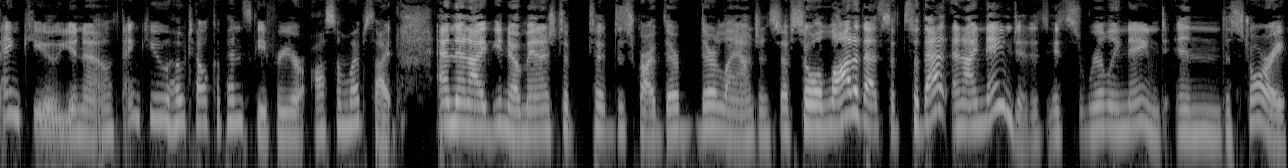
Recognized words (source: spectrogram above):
thank you, you know, thank you Hotel Kempinski for your awesome website. And then I you know managed to, to describe their their lounge and stuff. So a lot of that stuff. So that and I named it. It's, it's really named in the story.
